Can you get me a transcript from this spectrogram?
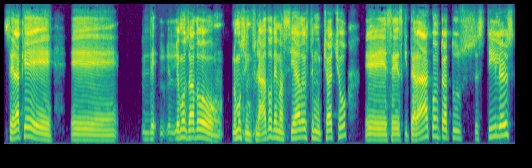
¿Será que eh, le, hemos dado, lo hemos inflado demasiado a este muchacho? Eh, se desquitará contra tus Steelers,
